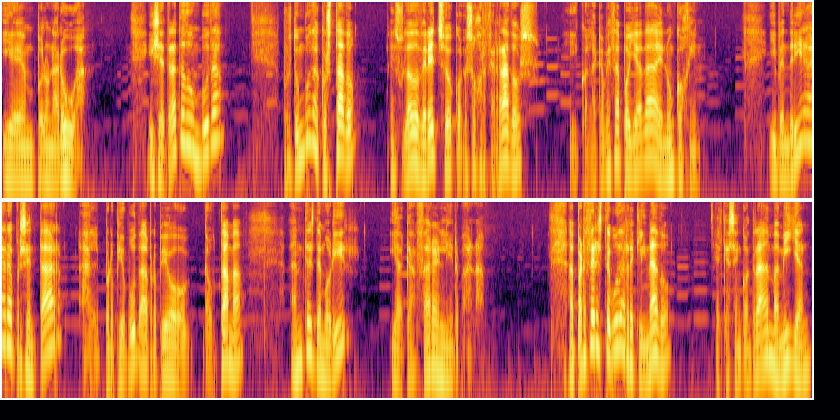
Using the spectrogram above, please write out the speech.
y en Polonnaruwa. Y se trata de un Buda, pues de un Buda acostado, en su lado derecho, con los ojos cerrados y con la cabeza apoyada en un cojín. Y vendría a representar al propio Buda, al propio Gautama, antes de morir y alcanzar el nirvana. Al parecer este Buda reclinado, el que se encontraba en Bamillan,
